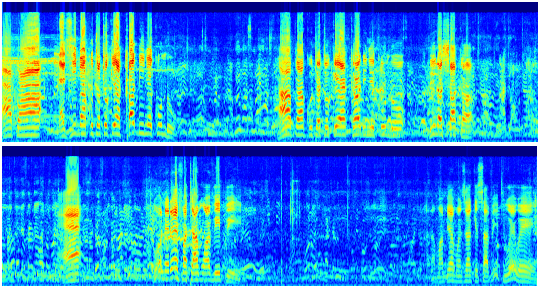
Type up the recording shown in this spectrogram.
hapa, lazima kutatokea kadi nyekundu hapa, kutatokea kadi nyekundu bila shaka. Eh, tuone refa ataamua vipi. Anamwambia mwenzake, sa vipi wewe,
